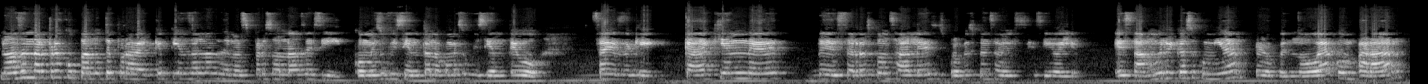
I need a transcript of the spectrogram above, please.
no vas a andar preocupándote por a ver qué piensan las demás personas de si come suficiente o no come suficiente o, ¿sabes? De que cada quien debe de ser responsable de sus propios pensamientos y decir, oye, está muy rica su comida, pero pues no voy a comparar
